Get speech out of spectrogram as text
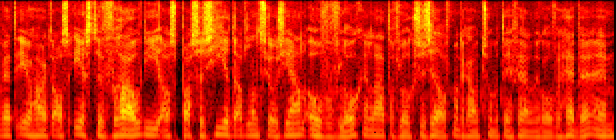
werd Earhart als eerste vrouw die als passagier de Atlantische Oceaan overvloog. En later vloog ze zelf, maar daar gaan we het zo meteen verder nog over hebben. Um,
